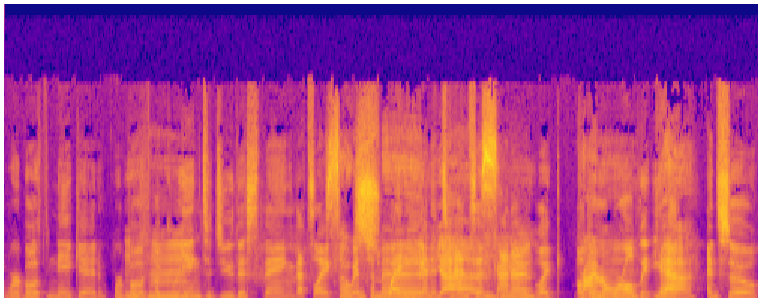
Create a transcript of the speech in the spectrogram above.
we're both naked. We're both mm-hmm. agreeing to do this thing that's like So intimate. sweaty and intense Yes. and kind of mm-hmm. like Primal. Otherworldly. Yeah. Yeah. And so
